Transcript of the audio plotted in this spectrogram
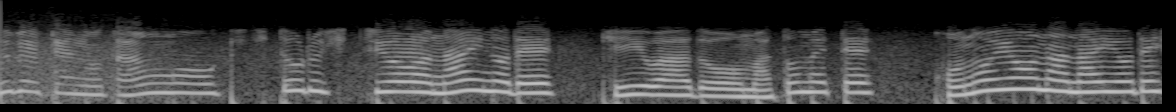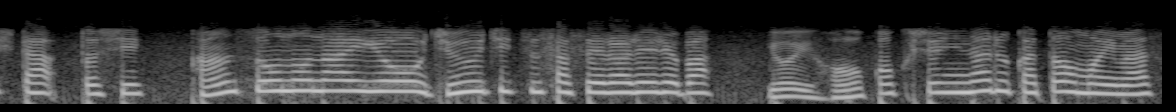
すべての単語を聞き取る必要はないのでキーワードをまとめてこのような内容でしたとし感想の内容を充実させられれば良い報告書になるかと思います。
